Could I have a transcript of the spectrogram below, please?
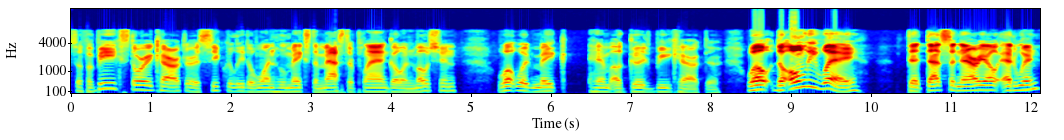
So if a B story character is secretly the one who makes the master plan go in motion, what would make him a good B character? Well, the only way that that scenario, Edwin,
